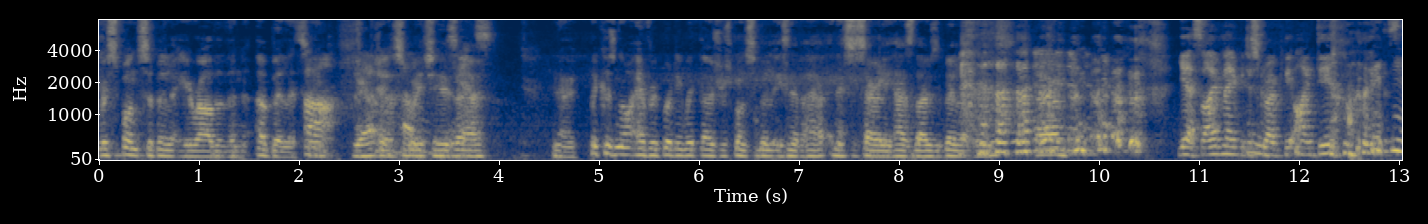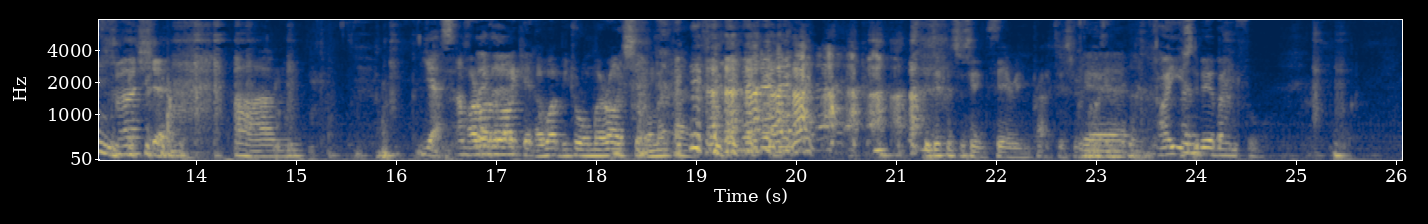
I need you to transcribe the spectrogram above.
responsibility rather than ability. Ah, Yeah. Just which is, yes. uh, you know, because not everybody with those responsibilities never ha- necessarily has those abilities. um, Yes, I've maybe described the idealised version. Um, yes, and I rather whether- like it. I won't be drawn where I sit on that bench. the difference between theory and practice, really. yeah. I used to be a band four.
